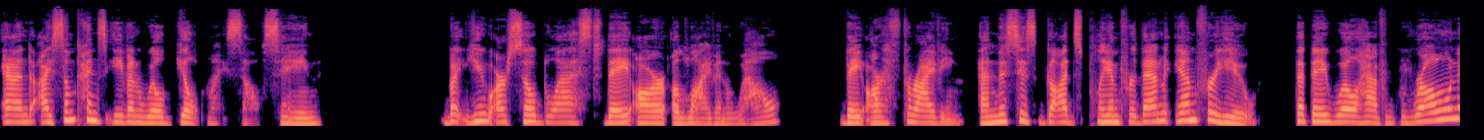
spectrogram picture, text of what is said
And I sometimes even will guilt myself saying, but you are so blessed. They are alive and well. They are thriving. And this is God's plan for them and for you that they will have grown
